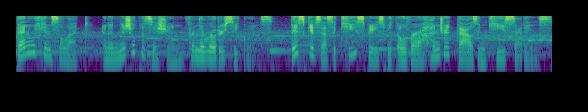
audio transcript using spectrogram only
Then we can select an initial position from the rotor sequence. This gives us a key space with over 100,000 key settings.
